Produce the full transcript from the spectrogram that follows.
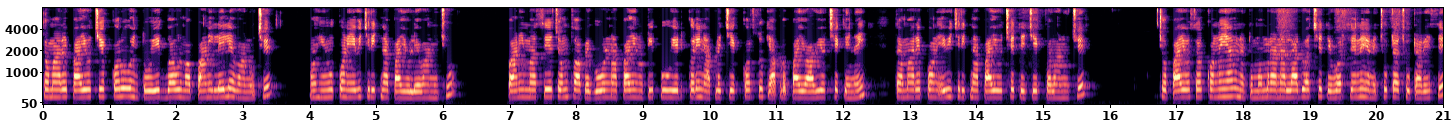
તમારે પાયો ચેક કરવો હોય તો એક બાઉલમાં પાણી લઈ લેવાનું છે. અહીં હું પણ એવી જ રીતના પાયો લેવાની છું. પાણીમાં સે ચમથો આપણે ગોળના પાયાનું ટીપું એડ કરીને આપણે ચેક કરશું કે આપણો પાયો આવ્યો છે કે નહીં. તમારે પણ એવી જ રીતના પાયો છે તે ચેક કરવાનો છે. જો પાયો સરખો નહીં આવે ને તો મમરાના લાડવા છે તે વરસે નહીં અને છૂટા છૂટા રહેશે.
